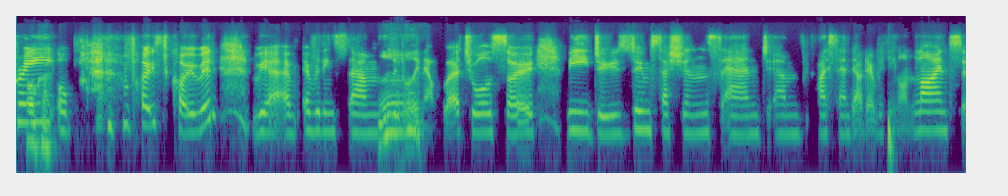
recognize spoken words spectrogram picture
pre okay. or post COVID, we are everything's um, mm. literally now virtual. So we do Zoom sessions, and um, I send out everything online. So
